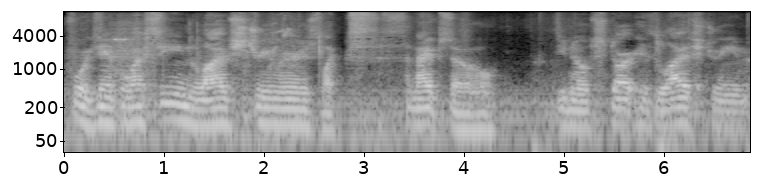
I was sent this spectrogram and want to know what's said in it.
for example, I've seen live streamers like Snipso, you know, start his live stream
